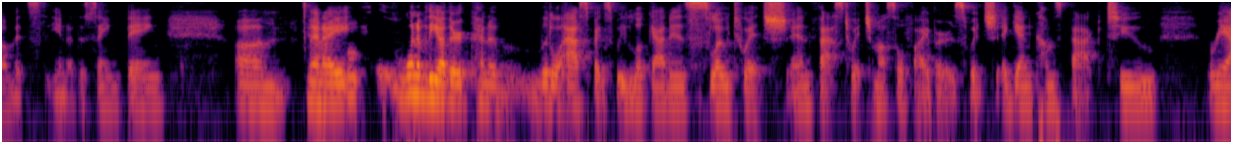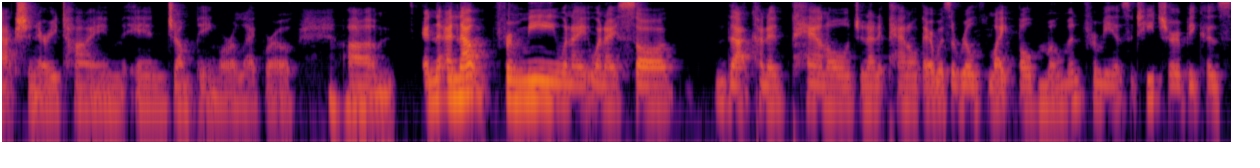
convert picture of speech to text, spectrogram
um, it's you know the same thing. Um, yeah. And I, one of the other kind of little aspects we look at is slow twitch and fast twitch muscle fibers, which again comes back to reactionary time in jumping or allegro. Mm-hmm. Um, and and that for me, when I when I saw that kind of panel, genetic panel, there was a real light bulb moment for me as a teacher because,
